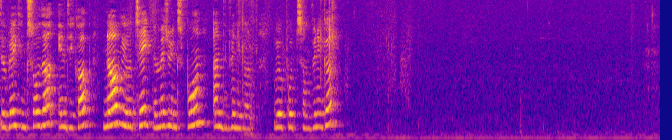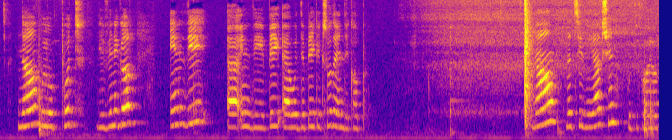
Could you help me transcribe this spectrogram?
The baking soda in the cup. Now we will take the measuring spoon and the vinegar. We will put some vinegar. Now we will put the vinegar in the uh, in the uh, with the baking soda in the cup. Now let's see the reaction with the fire.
